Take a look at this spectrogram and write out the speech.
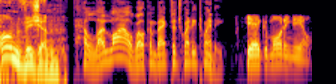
on Vision. Hello, Lyle. Welcome back to 2020. Yeah, good morning, Neil.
